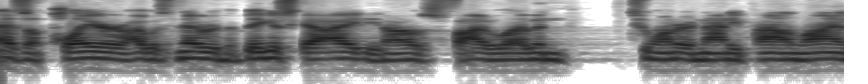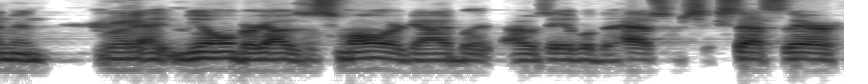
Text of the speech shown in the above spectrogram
as a player, I was never the biggest guy. You know, I was 5'11, 290 pound lineman. Right. At Muhlenberg, I was a smaller guy, but I was able to have some success there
